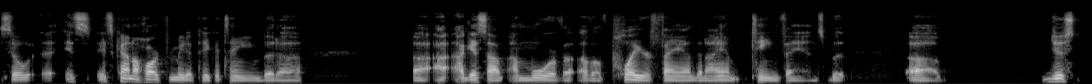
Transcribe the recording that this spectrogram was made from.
so uh, it's it's kind of hard for me to pick a team, but uh, uh, I, I, guess I'm, I'm, more of a of a player fan than I am team fans. But uh, just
